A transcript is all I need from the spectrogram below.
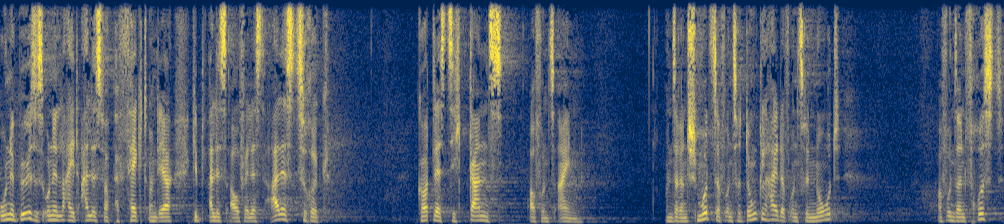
ohne Böses, ohne Leid, alles war perfekt und er gibt alles auf, er lässt alles zurück. Gott lässt sich ganz auf uns ein. Unseren Schmutz, auf unsere Dunkelheit, auf unsere Not, auf unseren Frust,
